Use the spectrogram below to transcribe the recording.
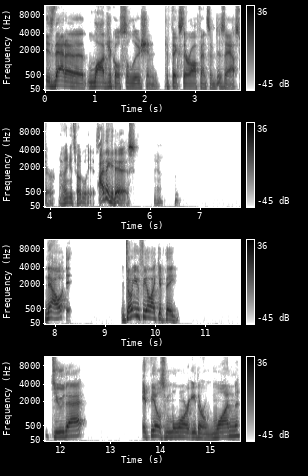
is that a logical solution to fix their offensive disaster? I think it totally is. I think it is. Yeah. Now, don't you feel like if they do that, it feels more either one,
